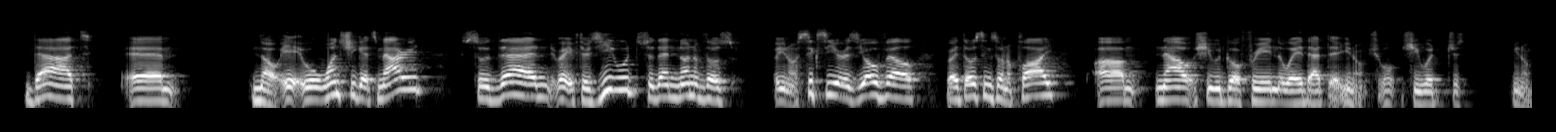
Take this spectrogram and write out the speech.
that um, no, it, once she gets married, so then right, if there's Yud, so then none of those you know six years Yovel, right? Those things don't apply. Um, now she would go free in the way that you know she, will, she would just you know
